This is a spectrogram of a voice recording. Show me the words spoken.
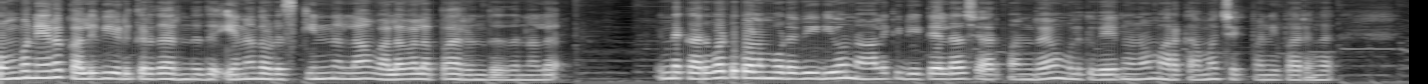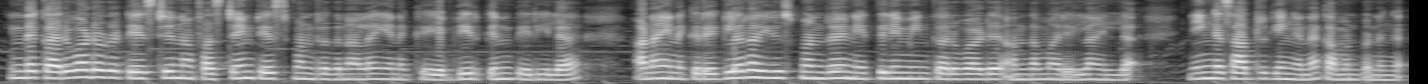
ரொம்ப நேரம் கழுவி எடுக்கிறதா இருந்தது. ஏன்னா அதோட ஸ்கின் எல்லாம் வளவளப்பாக இருந்ததுனால. இந்த கருவாட்டு குழம்போட வீடியோ நாளைக்கு டீட்டெயிலாக ஷேர் பண்ணுறேன் உங்களுக்கு வேணும்னா மறக்காமல் செக் பண்ணி பாருங்கள் இந்த கருவாடோட டேஸ்ட்டு நான் ஃபஸ்ட் டைம் டேஸ்ட் பண்ணுறதுனால எனக்கு எப்படி இருக்குன்னு தெரியல. ஆனால் எனக்கு ரெகுலராக யூஸ் பண்ணுற நெத்திலி மீன் கருவாடு அந்த மாதிரிலாம் இல்லை. நீங்கள் சாப்பிட்ருக்கீங்கன்னா கமெண்ட் பண்ணுங்கள்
